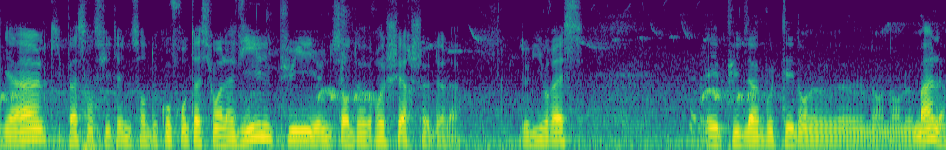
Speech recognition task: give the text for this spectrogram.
idéal, qui passe ensuite à une sorte de confrontation à la ville, puis une sorte de recherche de l'ivresse et puis de la beauté dans le, dans, le, mal.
